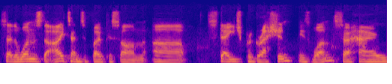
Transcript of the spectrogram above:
So the ones that I tend to focus on are stage progression is one. So, how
